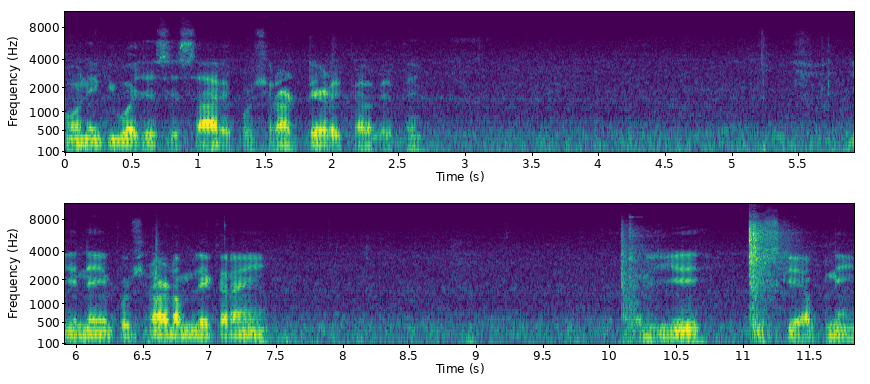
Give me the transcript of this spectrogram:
ہونے کی وجہ سے سارے پوشراٹ ٹیڑے کر دیتے ہیں۔ یہ نئے پوشراٹ ہم لے کر آئیں۔ اور یہ اس کے اپنے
